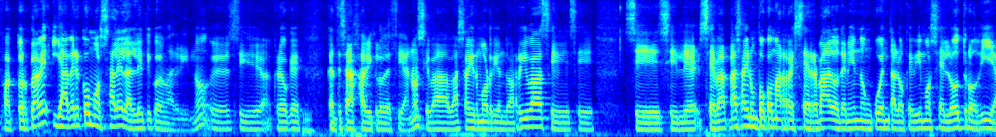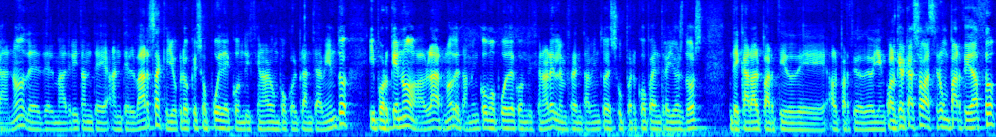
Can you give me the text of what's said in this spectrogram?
factor clave y a ver cómo sale el Atlético de Madrid, ¿no? Eh, si, creo que, que antes era Javi que lo decía, ¿no? Si va, va a salir mordiendo arriba, si, si, si, si le- se va, va a salir un poco más reservado teniendo en cuenta lo que vimos el otro día, ¿no? De- del Madrid ante, ante el Barça, que yo creo que eso puede condicionar un poco el planteamiento y por qué no hablar, ¿no? De también cómo puede condicionar el enfrentamiento de Supercopa entre ellos dos de cara al partido de, al partido de hoy. En cualquier caso va a ser un partidazo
